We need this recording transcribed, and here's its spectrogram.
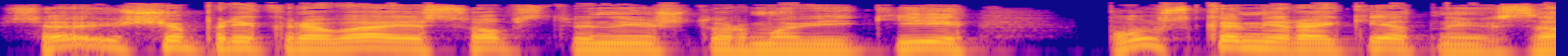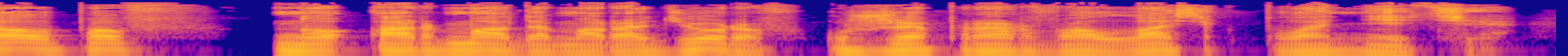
все еще прикрывая собственные штурмовики пусками ракетных залпов, но армада мародеров уже прорвалась к планете —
